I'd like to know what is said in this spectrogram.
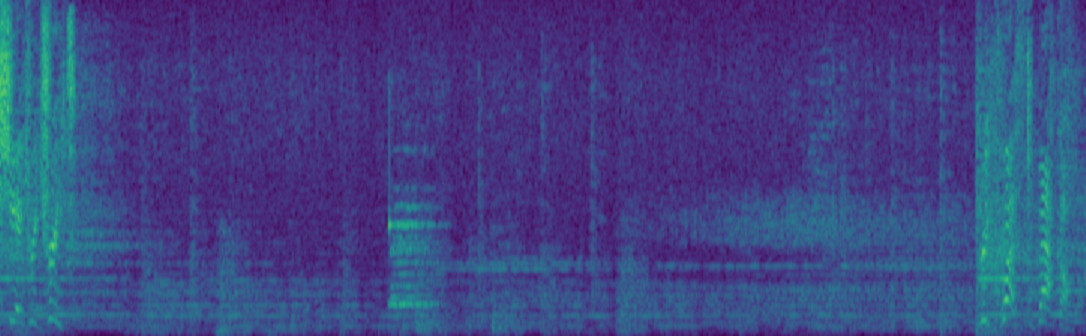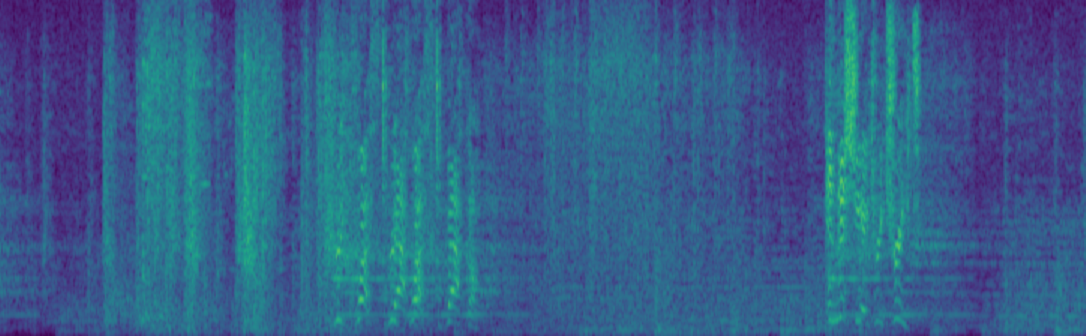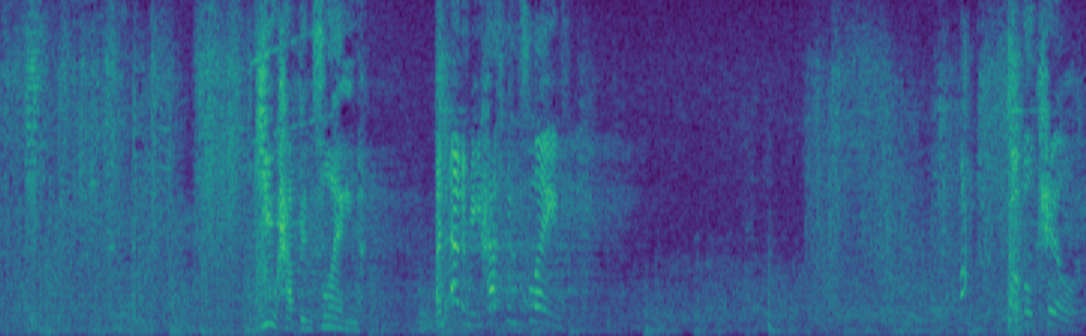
Initiate retreat! Request backup! Request Request backup! Initiate retreat! You have been slain. An enemy has been slain. Double kill.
